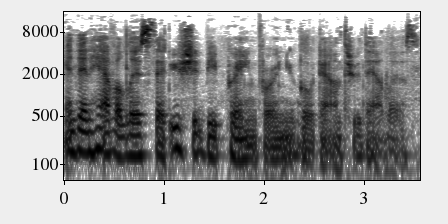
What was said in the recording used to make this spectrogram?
And then have a list that you should be praying for and you go down through that list.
